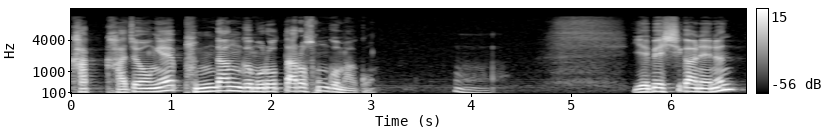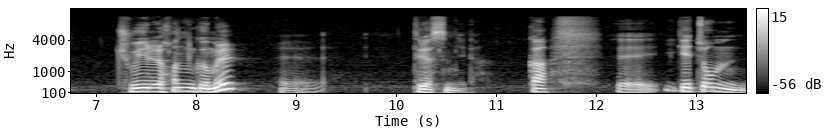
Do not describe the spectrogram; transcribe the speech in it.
각 가정의 분담금으로 따로 송금하고 어, 예배 시간에는 주일 헌금을 에, 드렸습니다. 그러니까 에, 이게 좀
